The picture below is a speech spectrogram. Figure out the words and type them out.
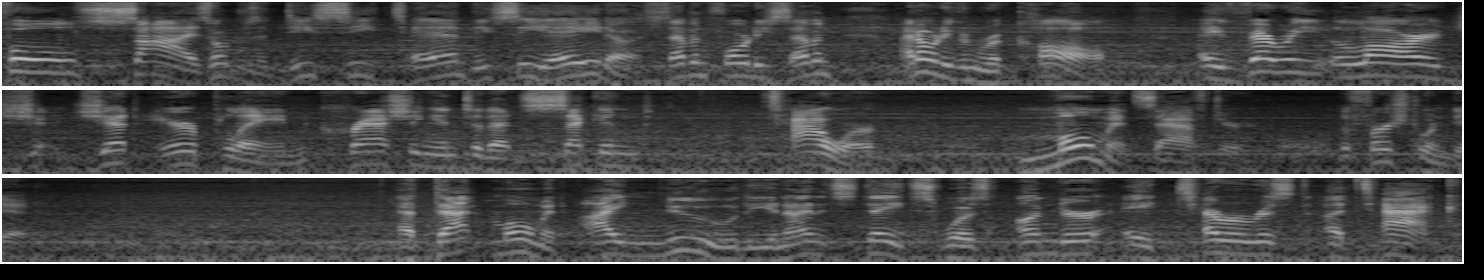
full size, what was it, DC 10, DC 8, a 747? I don't even recall. A very large jet airplane crashing into that second tower moments after the first one did. At that moment, I knew the United States was under a terrorist attack.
